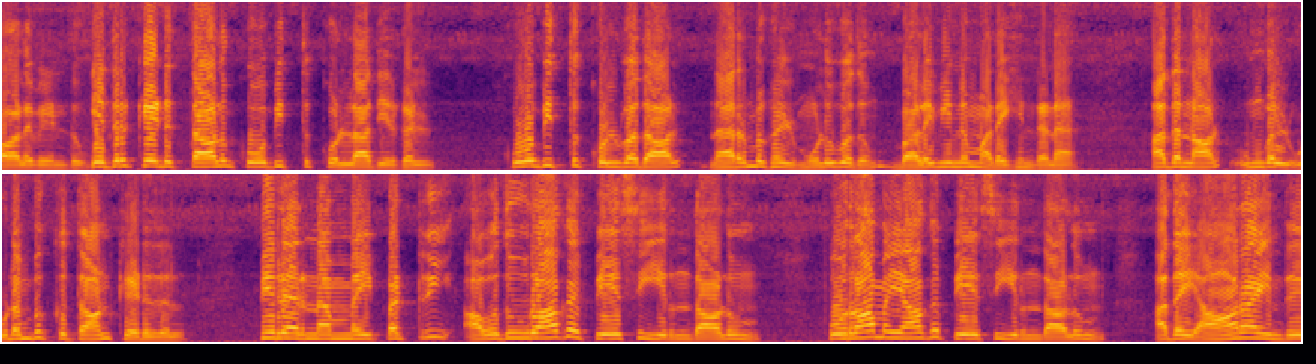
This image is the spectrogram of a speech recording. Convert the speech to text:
வாழ வேண்டும். எதற்கெடுத்தாலும் கோபித்துக் கொள்ளாதீர்கள். கோபித்துக் கொள்வதால் நரம்புகள் முழுவதும் பலவீனம் அடைகின்றன. அதனால் உங்கள் உடம்புக்குத்தான் கெடுதல். பிறர் நம்மை பற்றி அவதூறாக பேசியிருந்தாலும் பொறாமையாக பேசியிருந்தாலும் அதை ஆராய்ந்து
